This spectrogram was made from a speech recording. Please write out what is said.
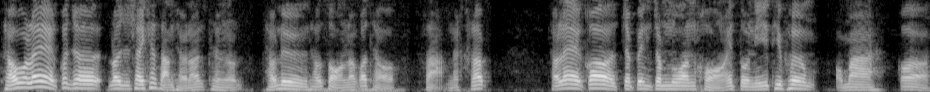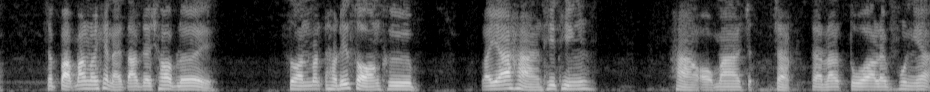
แถวแรกก็จะเราจะใช้แค่ 3 แถวนั้นแถวแถวหนึ่งแถวสองแล้วก็แถวสามนะครับ แถวแรกก็จะเป็นจำนวนของไอ้ตัวนี้ที่เพิ่มออกมา ก็จะปรับมากน้อยแค่ไหนตามใจชอบเลย ส่วนแถวที่สองคือระยะห่างที่ทิ้งห่างออกมาจากจากแต่ละตัวอะไรพวกเนี้ย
